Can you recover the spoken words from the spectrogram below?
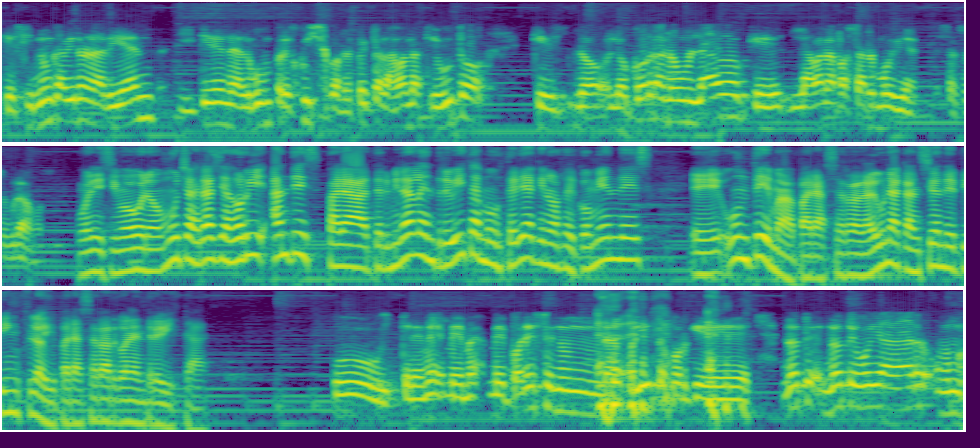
que si nunca vieron a The End y tienen algún prejuicio con respecto a las bandas tributo, que lo, lo corran a un lado que la van a pasar muy bien, les aseguramos. Buenísimo, bueno, muchas gracias Gorgi. Antes, para terminar la entrevista, me gustaría que nos recomiendes eh, un tema para cerrar, alguna canción de Pink Floyd para cerrar con la entrevista. Uy, me, me pones en un aprieto porque no te, no te voy a dar un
